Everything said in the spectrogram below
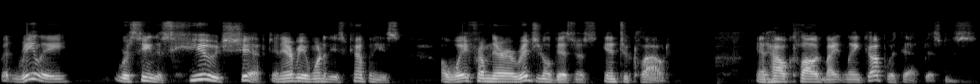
But really, we're seeing this huge shift in every one of these companies away from their original business into cloud and how cloud might link up with that business.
